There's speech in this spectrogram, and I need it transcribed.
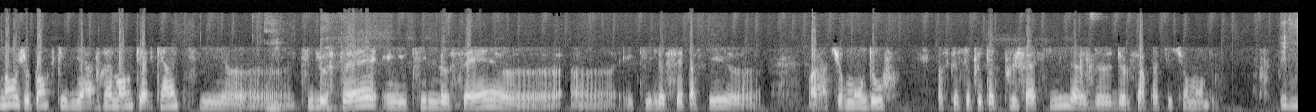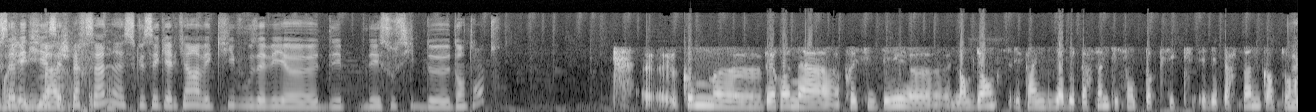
Non, je pense qu'il y a vraiment quelqu'un qui euh, qui le fait et qui le fait euh, euh, et qui le fait passer euh, voilà sur mon dos parce que c'est peut-être plus facile de, de le faire passer sur mon dos. Et vous Moi, savez qui est cette en fait, personne hein. Est-ce que c'est quelqu'un avec qui vous avez euh, des, des soucis de- d'entente Euh, comme euh, Véron a précisé, euh, l'ambiance, enfin il y a des personnes qui sont toxiques et des personnes quand on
